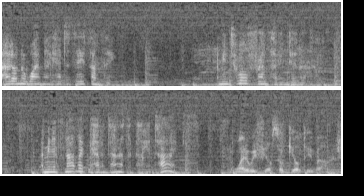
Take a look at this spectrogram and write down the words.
I don't know why Mac had to say something. I mean, two old friends having dinner. I mean, it's not like we haven't done this a million times. Then why do we feel so guilty about it?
